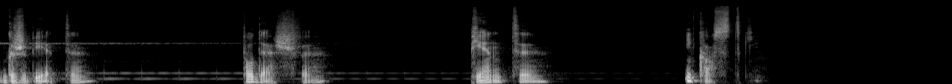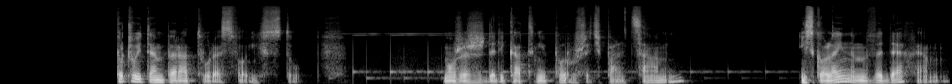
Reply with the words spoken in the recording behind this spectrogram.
grzbiety, podeszwy, pięty i kostki. Poczuj temperaturę swoich stóp. Możesz delikatnie poruszyć palcami i z kolejnym wydechem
